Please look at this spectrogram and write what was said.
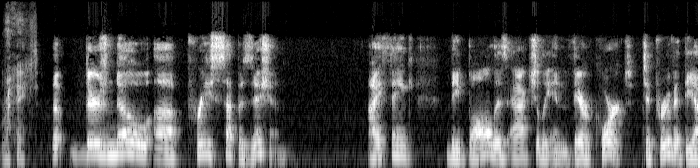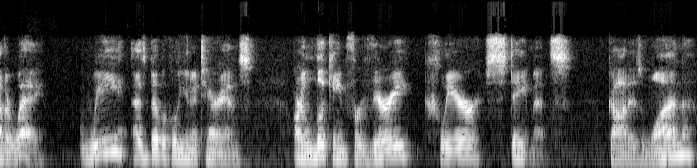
Right. The, there's no uh, presupposition. I think the ball is actually in their court to prove it the other way. We, as biblical Unitarians, are looking for very clear statements. God is one.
